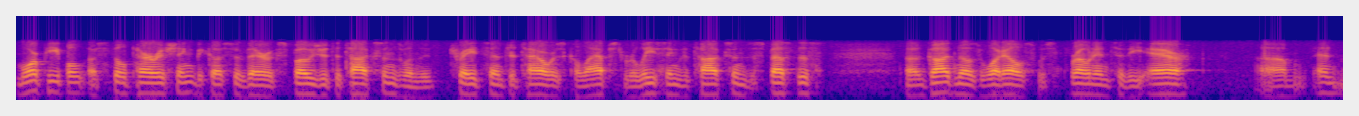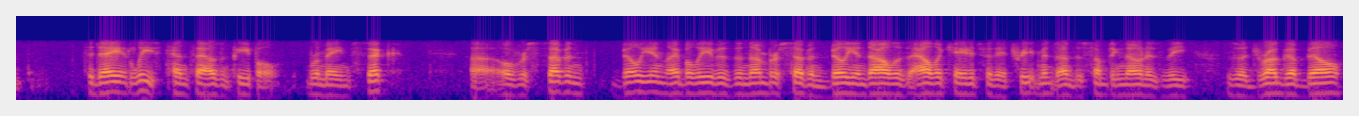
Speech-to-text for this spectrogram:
More people are still perishing because of their exposure to toxins when the Trade Center towers collapsed, releasing the toxins, asbestos. Uh, God knows what else was thrown into the air. Um, and today, at least 10,000 people remain sick. Uh, over 7 billion, I believe, is the number. $7 billion allocated for their treatment under something known as the Zadroga bill.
